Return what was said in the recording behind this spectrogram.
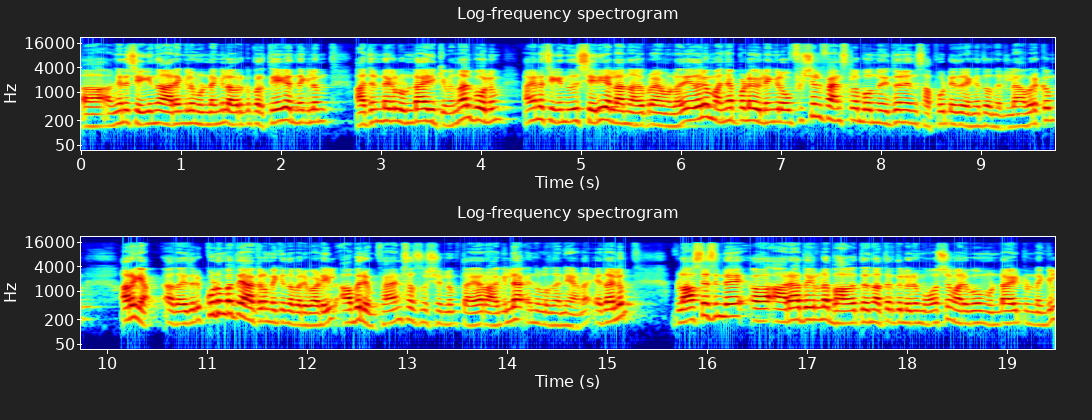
അങ്ങനെ ചെയ്യുന്ന ആരെങ്കിലും ഉണ്ടെങ്കിൽ അവർക്ക് പ്രത്യേക എന്തെങ്കിലും അജണ്ടകൾ ഉണ്ടായിരിക്കും. എന്നാൽ പോലും അങ്ങനെ ചെയ്യുന്നത് ശരിയല്ല എന്ന അഭിപ്രായമുള്ളത്. ഏതായാലും മഞ്ഞപ്പടയോ ഇല്ലെങ്കിൽ ഒഫീഷ്യൽ ഫാൻസ് ക്ലബ് ഒന്നും ഇതിനെ സപ്പോർട്ട് ചെയ്ത് രംഗത്ത് വന്നിട്ടില്ല. അവർക്കും അറിയാം. അതായത് ഒരു കുടുംബത്തെ ആക്രമിക്കുന്ന പരിപാടിയിൽ അവരും ഫാൻസ് അസോസിയേഷനിലും തയ്യാറാകില്ല എന്നുള്ളത് തന്നെയാണ്. ഏതായാലും ബ്ലാസ്റ്റേഴ്സിന്റെ ആ, ആരാധകരുടെ ഭാഗത്ത് നിന്ന് അത്തരത്തിലൊരു മോശം അനുഭവം ഉണ്ടായിട്ടുണ്ടെങ്കിൽ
